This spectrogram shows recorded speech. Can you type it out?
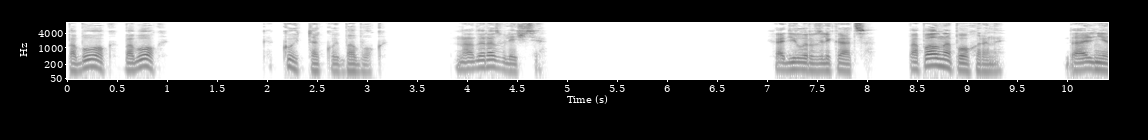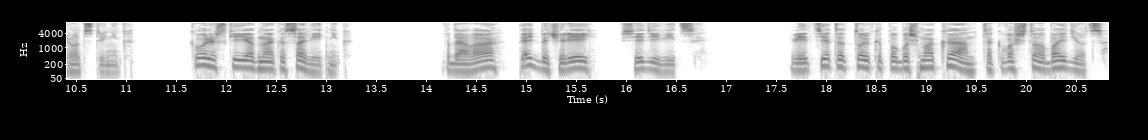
бабок, бабок. Какой такой бабок? Надо развлечься. Ходил развлекаться. Попал на похороны. Дальний родственник. Коллежский, однако, советник. Вдова, пять дочерей, все девицы. Ведь это только по башмакам, так во что обойдется?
